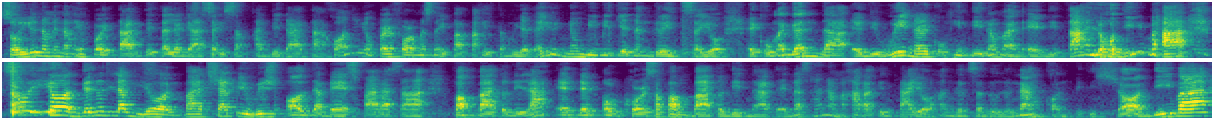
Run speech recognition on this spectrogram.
So, yun naman ang importante talaga sa isang kandidata. Kung ano yung performance na ipapakita mo yan, ayun yung bibigyan ng grade sa'yo. Eh kung maganda, eh di winner. Kung hindi naman, eh di talo, di ba? So, yun, ganun lang yun. But, syempre, wish all the best para sa pambato nila and then of course sa pambato din natin na sana makarating tayo hanggang sa dulo ng competition. Di ba?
